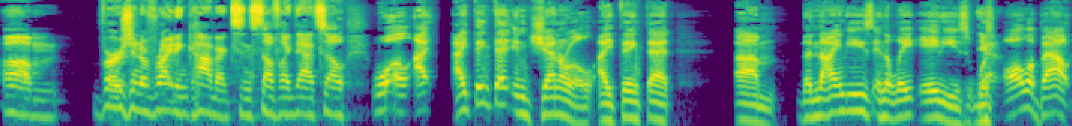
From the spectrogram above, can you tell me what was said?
um, version of writing comics and stuff like that. So Well, I I think that in general, I think that um the 90s and the late 80s was Yeah. all about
